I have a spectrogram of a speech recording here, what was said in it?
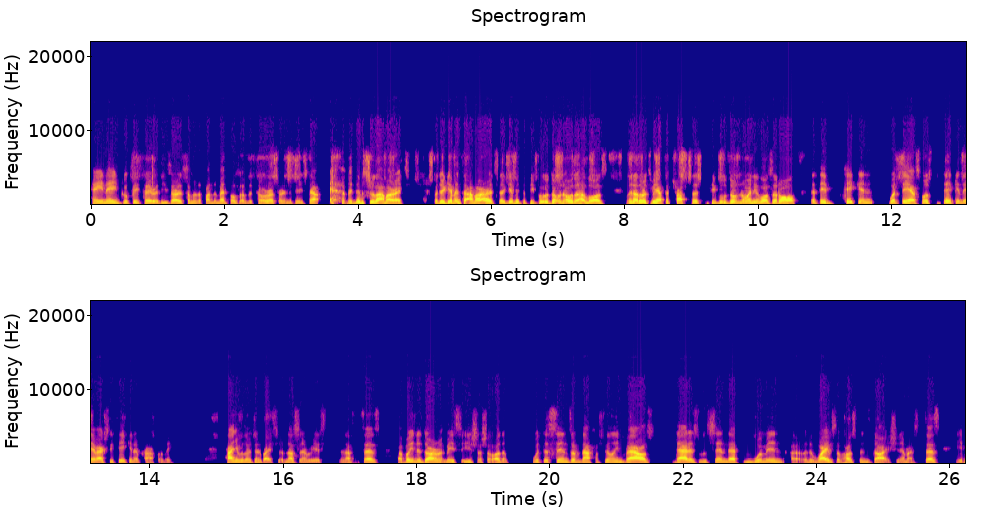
Hey, Nain, Gufe Torah. These are some of the fundamentals of the Torah. Turning the page now. but they're given to Amaretz. They're given to people who don't know the laws. In other words, we have to trust that people who don't know any laws at all, that they've taken what they are supposed to take and they have actually taken it properly. Tanya, we learned in the Brisa. Nasan says, with the sins of not fulfilling vows, that is the sin that women, uh, the wives of husbands, die. It says, it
